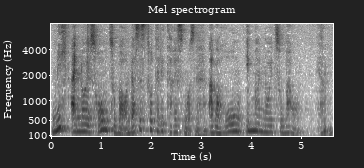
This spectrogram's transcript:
nicht ein neues Rom zu bauen. Das ist Totalitarismus, mhm. aber Rom immer neu zu bauen. Ja? Mhm.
